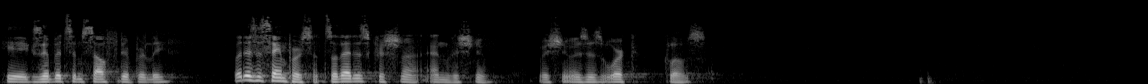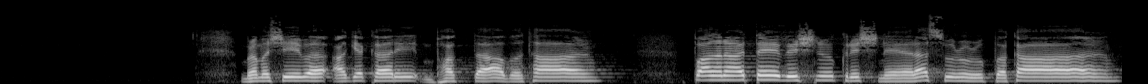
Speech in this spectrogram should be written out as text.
He exhibits himself differently, but is the same person. So that is Krishna and Vishnu. Vishnu is his work close. Brahmashiva Agyakari Bhakta Avatar Vishnu Krishnera Surupakar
